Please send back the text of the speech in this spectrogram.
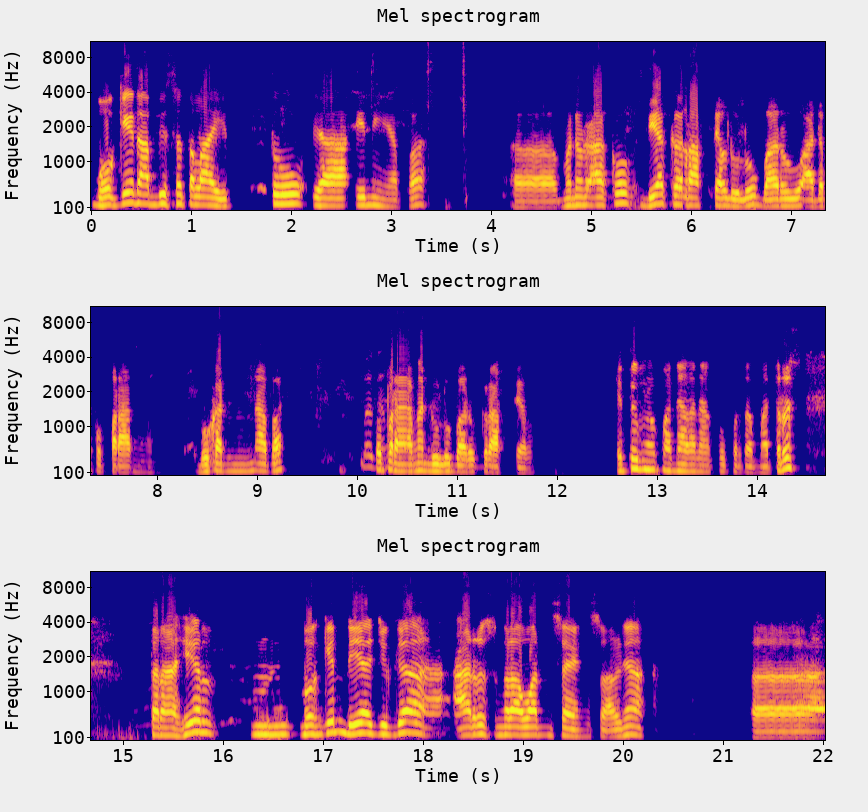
Mungkin habis setelah itu ya ini apa eh, menurut aku dia ke Raftel dulu baru ada peperangan bukan apa peperangan dulu baru ke Raftel itu menurut pandangan aku pertama terus terakhir mm, mungkin dia juga harus ngelawan Seng soalnya eh,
